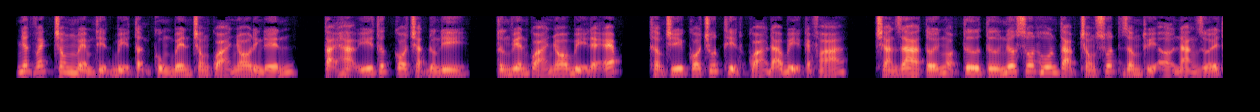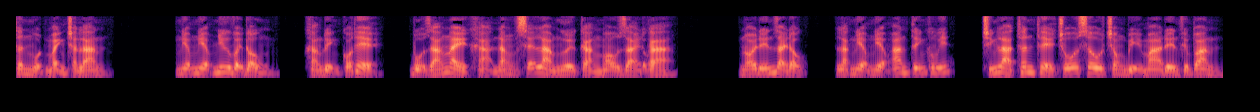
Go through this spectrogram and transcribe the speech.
nhất vách trong mềm thịt bị tận cùng bên trong quả nho đỉnh đến, tại hạ ý thức co chặt đường đi, từng viên quả nho bị đè ép, thậm chí có chút thịt quả đã bị kẹp phá, tràn ra tới ngọt tư tư nước sốt hôn tạp trong suốt dâm thủy ở nàng dưới thân một mảnh tràn lan. Niệm niệm như vậy đồng, khẳng định có thể, bộ dáng này khả năng sẽ làm ngươi càng mau giải độc a. Nói đến giải độc, lạc niệm niệm an tĩnh không ít, chính là thân thể chỗ sâu trong bị ma đến phiếm toan,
